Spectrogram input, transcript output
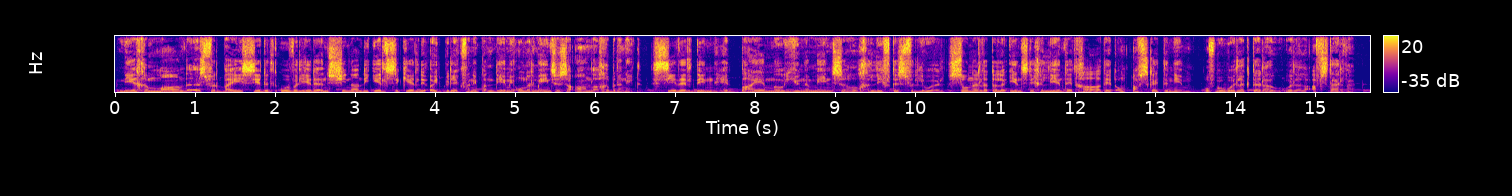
9 maande is verby sedert owerhede in China die eerste keer die uitbreek van die pandemie onder mense se aandag gebring het. Sedertdien het baie miljoene mense hul geliefdes verloor sonder dat hulle eens die geleentheid gehad het om afskeid te neem of behoorlik te rou oor hulle afsterwe.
